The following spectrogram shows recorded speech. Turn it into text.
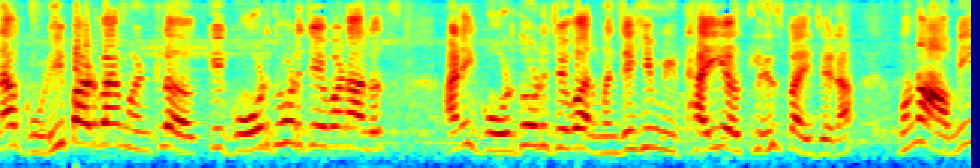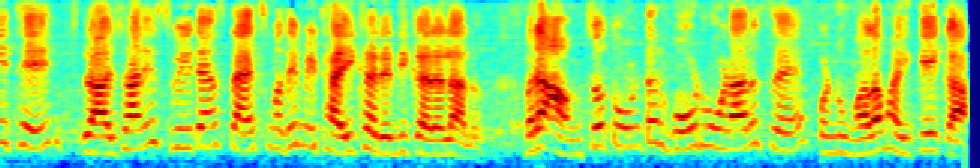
यांना गुढीपाडवाय म्हटलं की गोडधोड जेवण आलंच. आणि गोडधोड जेवण म्हणजे ही मिठाई असलीच पाहिजे ना. म्हणून आम्ही इथे राजधानी स्वीट अँड स्नॅक्समध्ये मिठाई खरेदी करायला आलो. बरं आमचं तोंड तर गोड होणारच आहे पण तुम्हाला माहितीये का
